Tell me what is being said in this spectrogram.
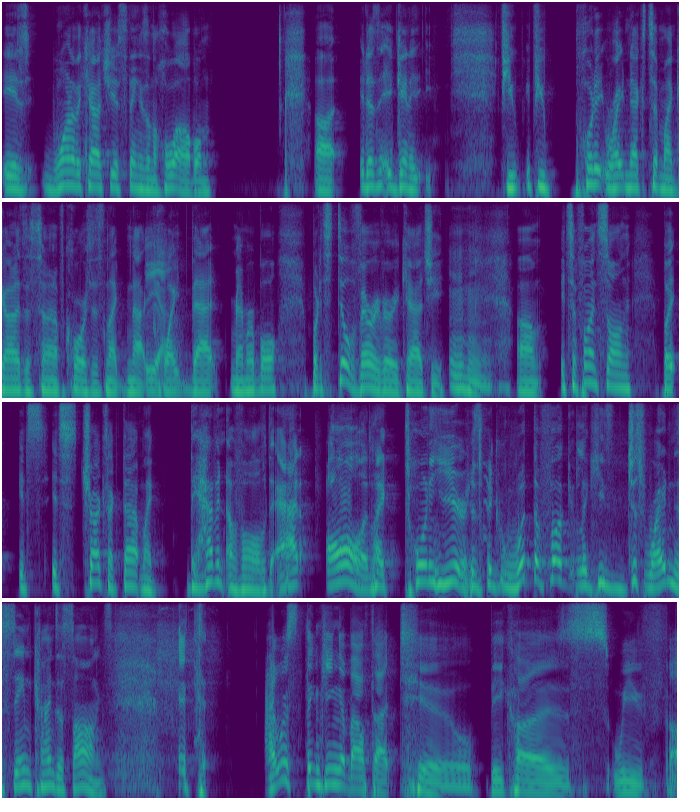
is one of the catchiest things on the whole album. Uh, it doesn't again. It, if you if you put it right next to "My God Is a Sun," of course, it's like not Yeah. quite that memorable, but it's still very very catchy. Um, it's a fun song, but it's it's tracks like that. I'm like they haven't evolved at all in like 20 years. Like what the fuck? Like he's just writing the same kinds of songs. it's I was thinking about that too because we've uh,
